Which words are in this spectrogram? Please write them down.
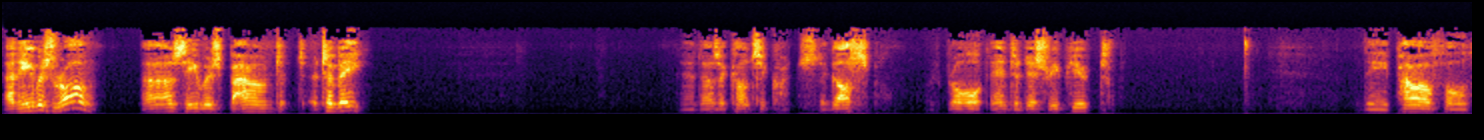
And he was wrong, as he was bound to be. And as a consequence, the gospel was brought into disrepute. The powerful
